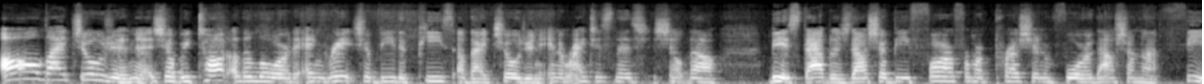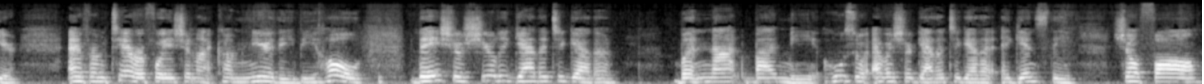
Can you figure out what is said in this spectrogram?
all thy children shall be taught of the Lord, and great shall be the peace of thy children. In righteousness shalt thou be established. Thou shalt be far from oppression, for thou shalt not fear, and from terror, for it shall not come near thee. Behold, they shall surely gather together, but not by me. Whosoever shall gather together against thee shall fall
